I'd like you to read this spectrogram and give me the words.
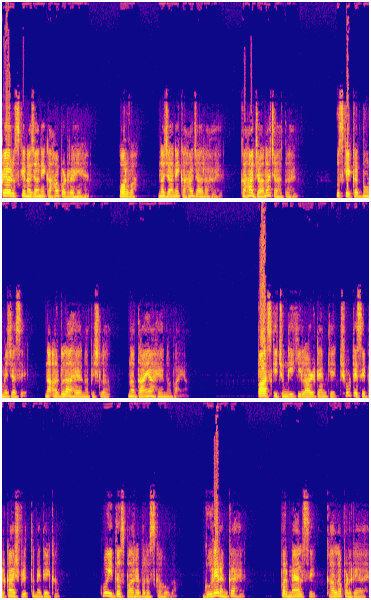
पैर उसके न जाने कहाँ पड़ रहे हैं और वह न जाने कहाँ जा रहा है, कहाँ जाना चाहता है। उसके कदमों में जैसे, न अगला है, न पिछला, न दाया है, न बाया। पास की चुंगी की लालटेन के छोटे से प्रकाश वृत्त में देखा, कोई दस बारह बरस का होगा। गोरे रंग का है, पर मैल से काला पड़ गया है।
